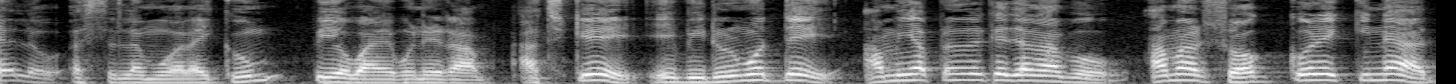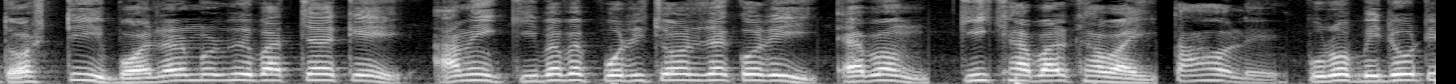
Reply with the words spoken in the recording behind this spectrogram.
হ্যালো, আসসালামু আলাইকুম, প্রিয় ভাই বোনেরা। আজকে এই ভিডিওর মধ্যে আমি আপনাদেরকে জানাব, আমার শখ করে কিনা দশটি ব্রয়লার মুরগির বাচ্চাকে আমি কীভাবে পরিচর্যা করি এবং কি খাবার খাওয়াই? তাহলে পুরো ভিডিওটি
